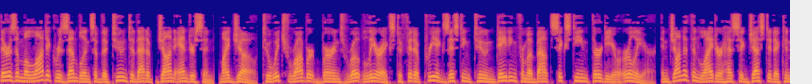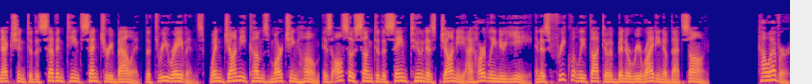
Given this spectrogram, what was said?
There is a melodic resemblance of the tune to that of John Anderson, My Joe to which Robert Burns wrote lyrics to fit a pre-existing tune dating from about 1630 or earlier, and Jonathan Lighter has suggested a connection to the 17th-century ballad The Three Ravens, When Johnny Comes Marching Home is also sung to the same tune as Johnny I Hardly Knew Ye and is frequently thought to have been a rewriting of that song. However,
